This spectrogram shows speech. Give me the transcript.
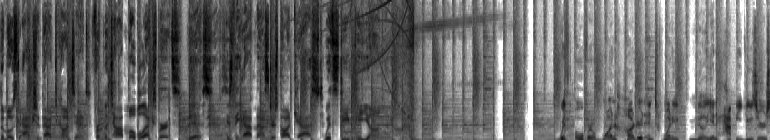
The most action packed content from the top mobile experts. This is the App Masters Podcast with Steve P. Young. With over 120 million happy users,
